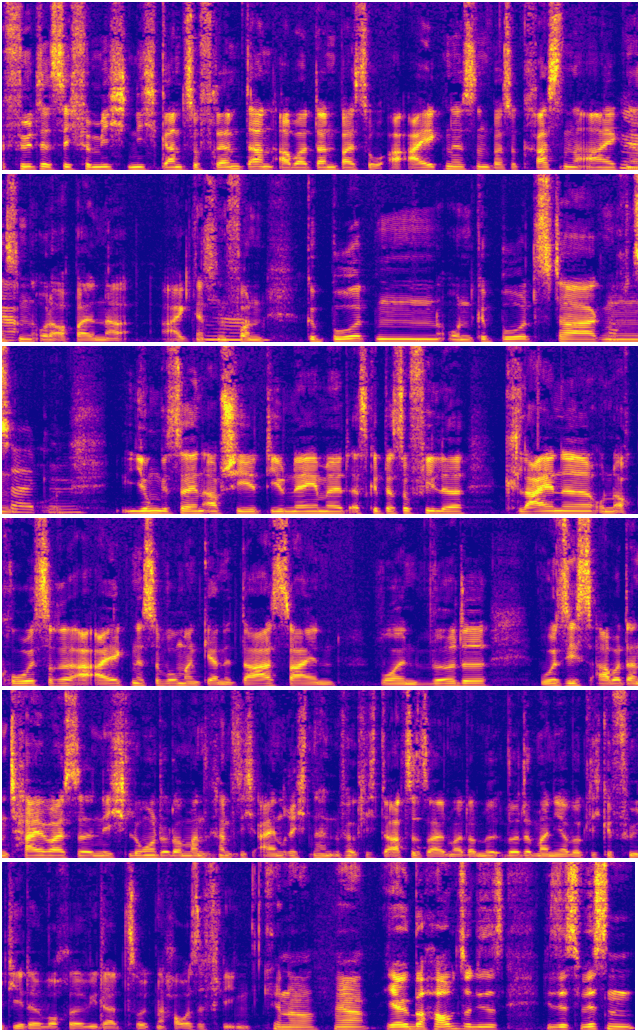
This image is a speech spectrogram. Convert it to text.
fühlt es sich für mich nicht ganz so fremd an, aber dann bei so Ereignissen, bei so krassen Ereignissen Ja. oder auch bei einer Ereignissen von Geburten und Geburtstagen, Hochzeiten. Junggesellenabschied, you name it. Es gibt ja so viele kleine und auch größere Ereignisse, wo man gerne da sein wollen würde, wo es sich aber dann teilweise nicht lohnt oder man kann es nicht einrichten, dann wirklich da zu sein, weil dann würde man ja wirklich gefühlt jede Woche wieder zurück nach Hause fliegen. Genau, ja. Ja, überhaupt so dieses, dieses Wissen,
